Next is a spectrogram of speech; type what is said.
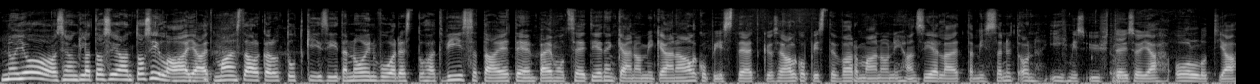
No joo, se on kyllä tosiaan tosi laaja. Että mä oon sitä alkanut tutkia siitä noin vuodesta 1500 eteenpäin, mutta se ei tietenkään ole mikään alkupiste. Että kyllä se alkupiste varmaan on ihan siellä, että missä nyt on ihmisyhteisöjä ollut ja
